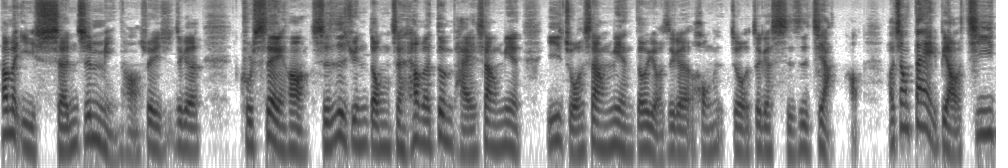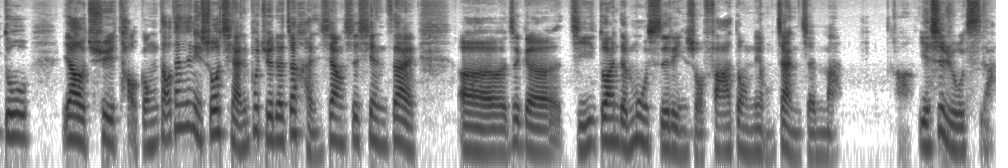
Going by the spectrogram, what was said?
他们以神之名哈，所以这个 Crusade 哈，十字军东征，他们盾牌上面、衣着上面都有这个红，就这个十字架，好，好像代表基督要去讨公道。但是你说起来，你不觉得这很像是现在呃这个极端的穆斯林所发动那种战争吗？啊，也是如此啊，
